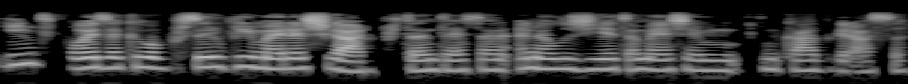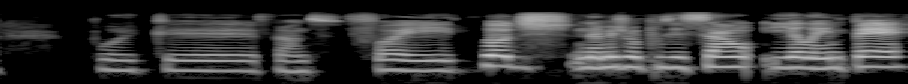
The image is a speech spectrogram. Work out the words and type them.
e depois acabou por ser o primeiro a chegar. Portanto, essa analogia também achei um bocado de graça, porque, pronto, foi todos na mesma posição e ele em pé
